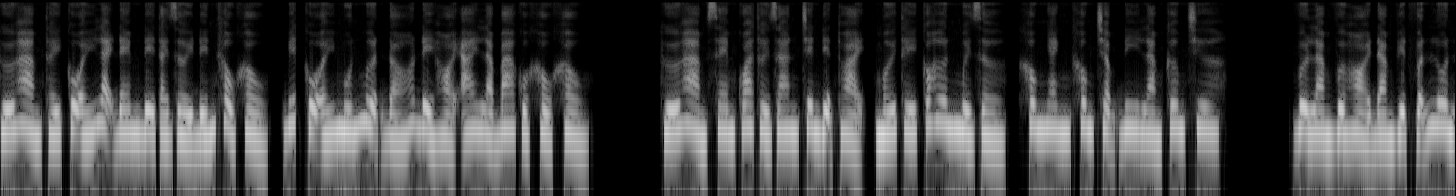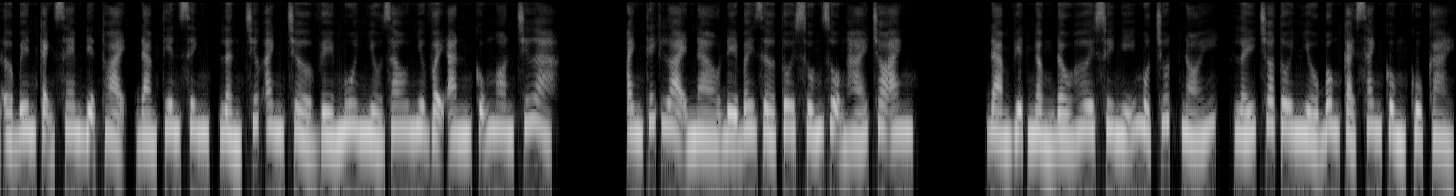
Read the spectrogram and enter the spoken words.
Hứa hàm thấy cô ấy lại đem đề tài rời đến khẩu khẩu, biết cô ấy muốn mượn đó để hỏi ai là ba của khẩu khẩu. Hứa hàm xem qua thời gian trên điện thoại, mới thấy có hơn 10 giờ, không nhanh không chậm đi làm cơm trưa. Vừa làm vừa hỏi đàm Việt vẫn luôn ở bên cạnh xem điện thoại, đàm tiên sinh, lần trước anh trở về mua nhiều rau như vậy ăn cũng ngon chứ à? Anh thích loại nào để bây giờ tôi xuống ruộng hái cho anh? Đàm Việt ngẩng đầu hơi suy nghĩ một chút nói, lấy cho tôi nhiều bông cải xanh cùng củ cải.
